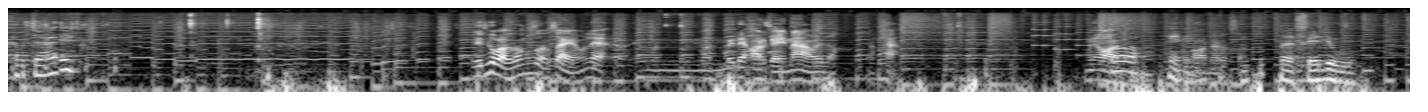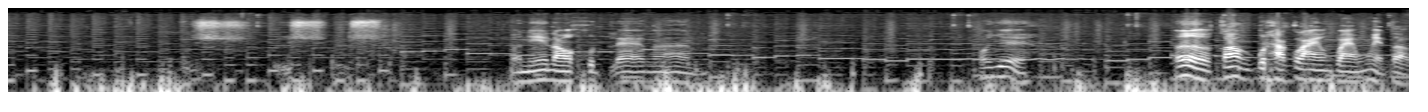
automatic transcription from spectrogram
เข้าใจไอ้ถั่วต้องสงสัยมันแหละ มันมันไม่ได้ออนไกลหน้าไว้หรอกนะครับ ไม่ออนก็เห็นออนนะเปิดเฟซอยู่ ตอนนี้เราขุดแรงงาน โอ้เย่เออกล้องกูทักไลน์มึงไปมึงเห็นตอบ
